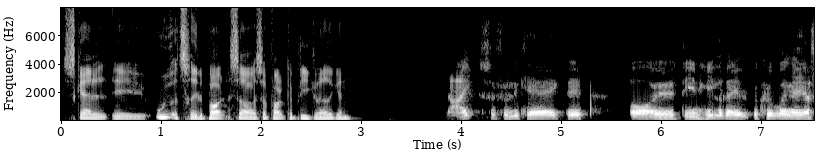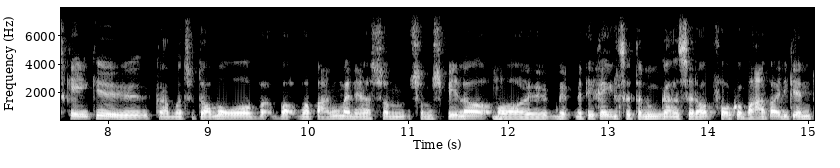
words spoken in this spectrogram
skal øh, ud og trille bold, så, så folk kan blive glade igen. Nej, selvfølgelig kan jeg ikke det og øh, det er en helt reel bekymring, og jeg skal ikke øh, gøre mig til dommer over, hvor, hvor, hvor bange man er som, som spiller, mm. og øh, med, med det regelsæt, der nogle gange er sat op for at gå på arbejde igen.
